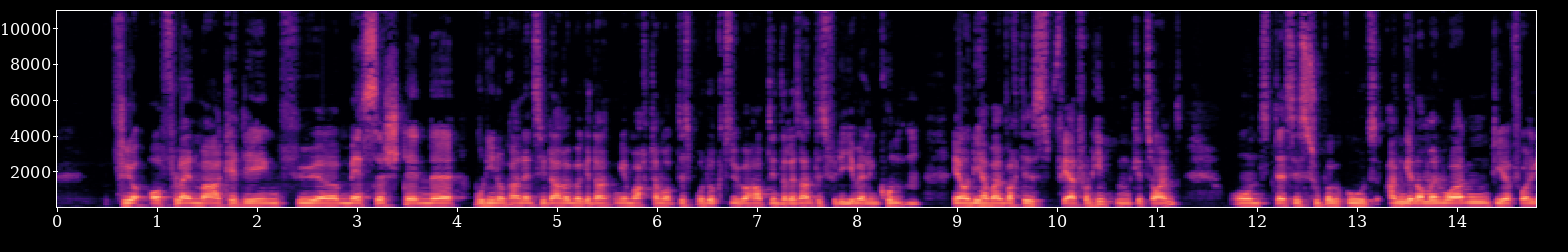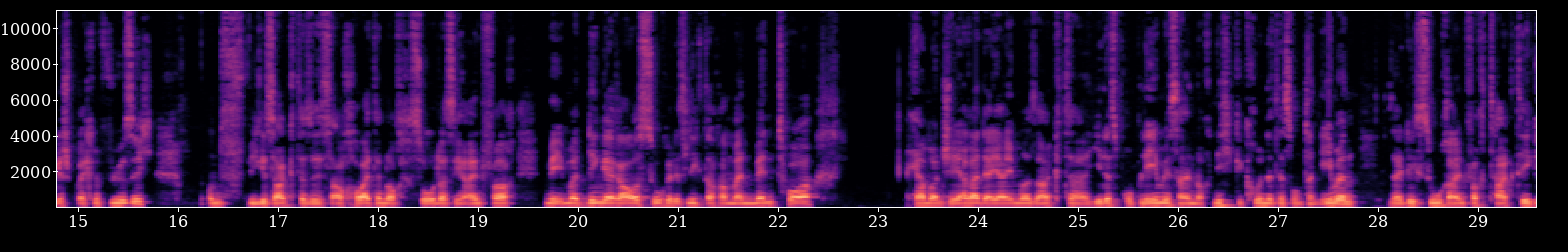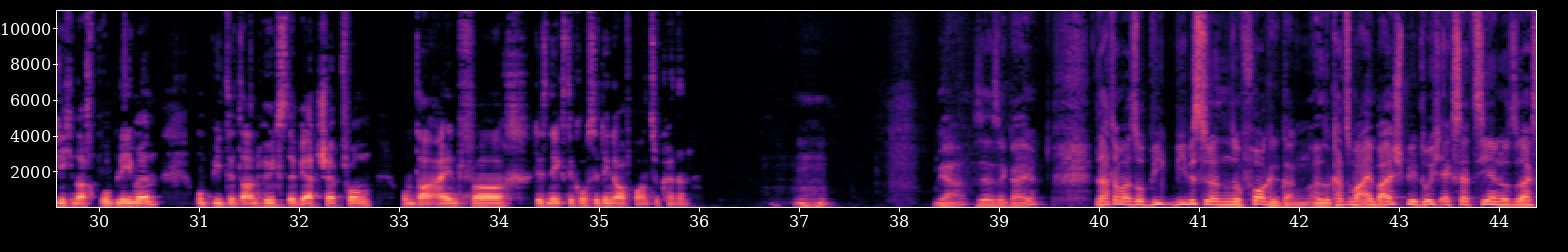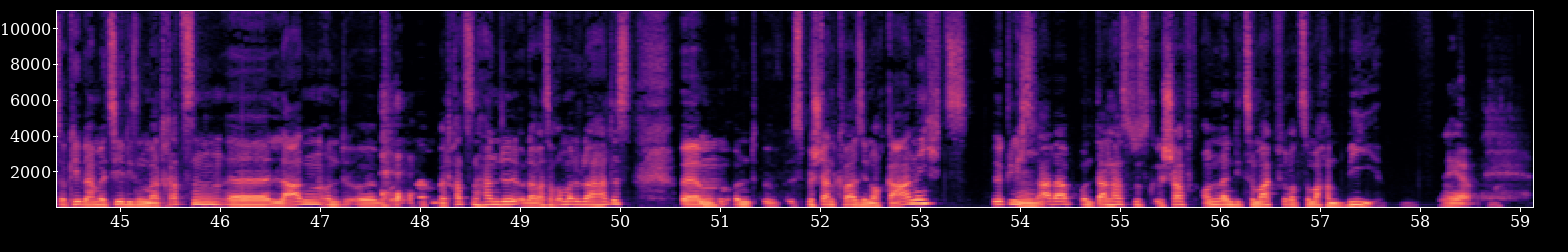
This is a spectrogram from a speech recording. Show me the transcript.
für Offline-Marketing, für Messestände, wo die noch gar nicht sich darüber Gedanken gemacht haben, ob das Produkt überhaupt interessant ist für die jeweiligen Kunden. Ja, und die haben einfach das Pferd von hinten gezäumt und das ist super gut angenommen worden. Die Erfolge sprechen für sich. Und wie gesagt, das ist auch heute noch so, dass ich einfach mir immer Dinge raussuche. Das liegt auch an meinem Mentor, Hermann Scherer, der ja immer sagt, äh, jedes Problem ist ein noch nicht gegründetes Unternehmen. Das heißt, ich suche einfach tagtäglich nach Problemen und biete dann höchste Wertschöpfung, um da einfach das nächste große Ding aufbauen zu können. Mhm. Ja, sehr, sehr geil. Sag doch mal so, wie, wie bist du dann so vorgegangen? Also kannst du mal ein Beispiel durchexerzieren, wo du sagst, okay, wir haben jetzt hier diesen Matratzenladen äh, und äh, Matratzenhandel oder was auch immer du da hattest ähm, mhm. und äh, es bestand quasi noch gar nichts, wirklich mhm. Startup und dann hast du es geschafft, online die zum Marktführer zu machen. Wie? Ja.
